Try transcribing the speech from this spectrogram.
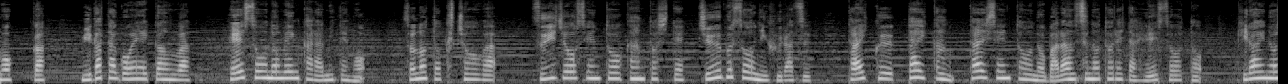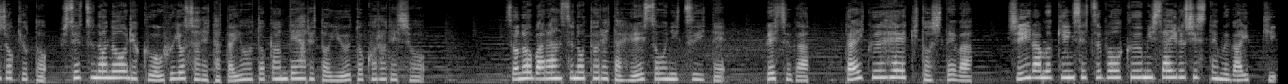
目下、味方護衛艦は、兵装の面から見ても、その特徴は、水上戦闘艦として中武装に振らず、対空、対艦、対戦闘のバランスの取れた兵装と、機雷の除去と施設の能力を付与された多用途艦であるというところでしょう。そのバランスの取れた兵装について、ですが、対空兵器としては、シーラム近接防空ミサイルシステムが1機、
